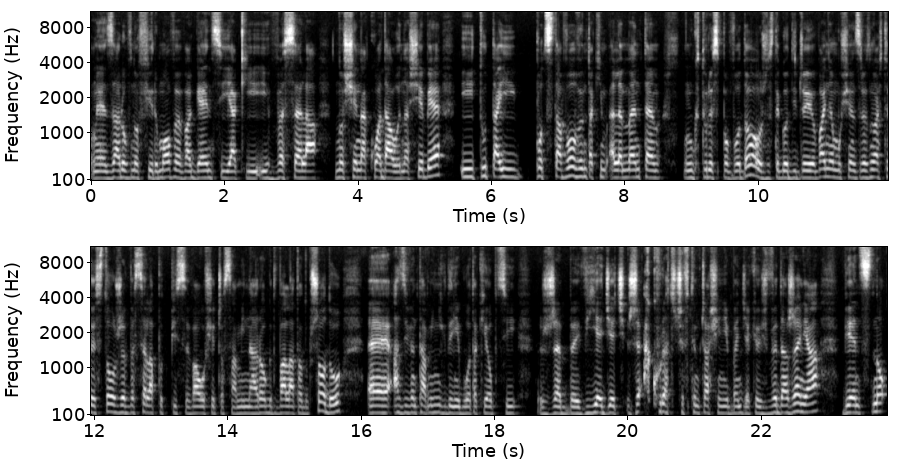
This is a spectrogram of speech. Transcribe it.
e, zarówno firmowe w agencji, jak i, wesela no się nakładały na siebie. I tutaj podstawowym takim elementem, m, który spowodował, że z tego DJ-owania musiałem zrezygnować, to jest to, że wesela podpisywało się czasami na rok, dwa lata do przodu, e, a z eventami nigdy nie było takiej opcji, żeby wiedzieć, że akurat czy w tym czasie nie będzie jakiegoś wydarzenia, więc no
